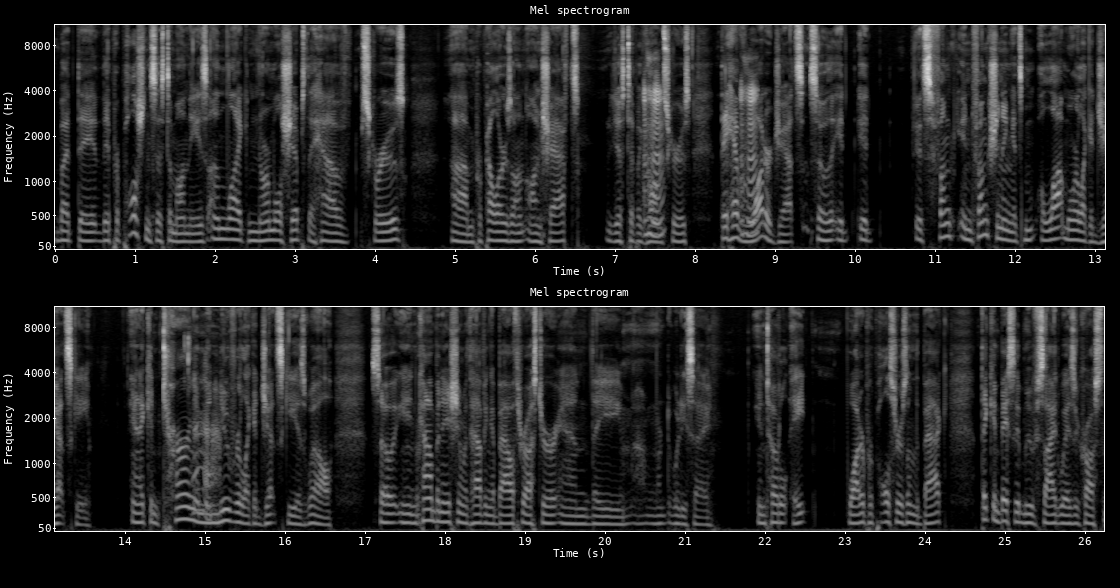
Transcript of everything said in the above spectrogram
But the the propulsion system on these, unlike normal ships, they have screws, um, propellers on on shafts. Just typically call them screws. They have water jets, so it it it's fun- in functioning. It's a lot more like a jet ski, and it can turn and maneuver like a jet ski as well. So in combination with having a bow thruster and the um, what do you say? In total, eight water propulsors on the back. They can basically move sideways across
